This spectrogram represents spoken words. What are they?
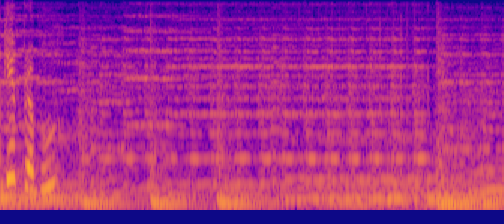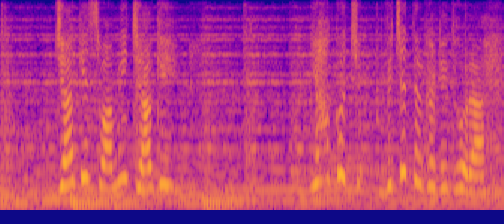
जागे प्रभु। जागे, स्वामी, जागे। यहाँ कुछ विचित्र घटित हो रहा है।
